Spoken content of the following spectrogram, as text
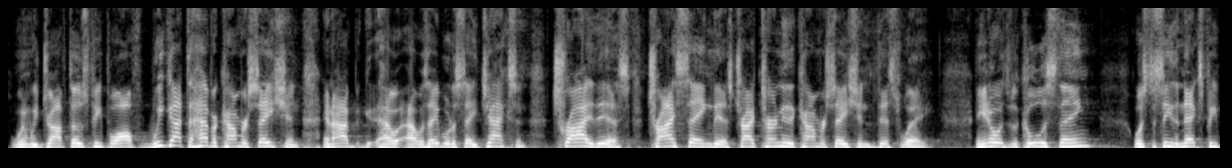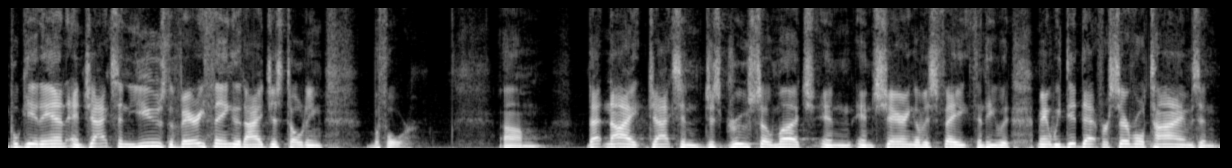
when we dropped those people off, we got to have a conversation. And I, I was able to say, Jackson, try this. Try saying this. Try turning the conversation this way. And you know what's the coolest thing? Was to see the next people get in, and Jackson used the very thing that I just told him before. Um, that night, Jackson just grew so much in, in sharing of his faith. And he would, man, we did that for several times. And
